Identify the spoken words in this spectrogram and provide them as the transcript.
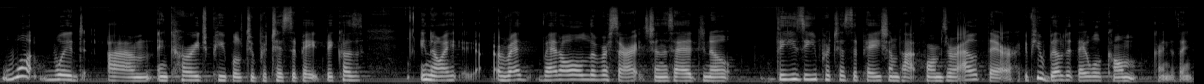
what would um, encourage people to participate because, you know, I, I read, read all the research and said, you know, these e-participation platforms are out there. If you build it, they will come, kind of thing.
